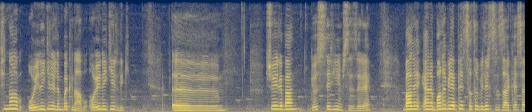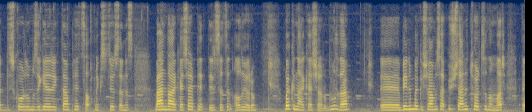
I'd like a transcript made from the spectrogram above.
Şimdi abi oyuna girelim. Bakın abi oyuna girdik. Eee şöyle ben göstereyim sizlere. Bana yani bana bile pet satabilirsiniz arkadaşlar. Discord'umuza gelerekten pet satmak istiyorsanız ben de arkadaşlar petleri satın alıyorum. Bakın arkadaşlar burada e, benim bakın şu mesela 3 tane turtle'ım var. E,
